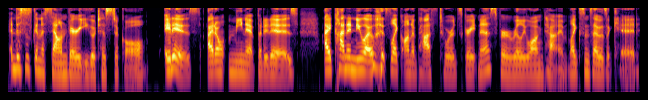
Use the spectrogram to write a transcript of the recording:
and this is going to sound very egotistical, it is. I don't mean it, but it is. I kind of knew I was like on a path towards greatness for a really long time, like since I was a kid.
